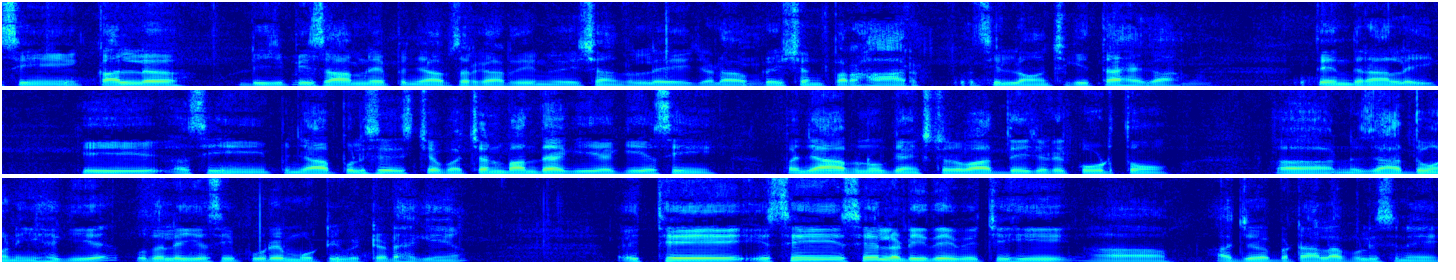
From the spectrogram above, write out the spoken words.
ਅਸੀਂ ਕੱਲ ਡੀਜੀਪੀ ਸਾਹਿਬ ਨੇ ਪੰਜਾਬ ਸਰਕਾਰ ਦੇ ਨਿਰਦੇਸ਼ਾਂ ਥੱਲੇ ਜਿਹੜਾ ਆਪਰੇਸ਼ਨ ਪ੍ਰਹਾਰ ਅਸੀਂ ਲਾਂਚ ਕੀਤਾ ਹੈਗਾ ਤਿੰਨ ਦਿਨਾਂ ਲਈ ਕਿ ਅਸੀਂ ਪੰਜਾਬ ਪੁਲਿਸ ਇਸ 'ਚ ਵਚਨਬੱਧ ਹੈਗੀ ਹੈ ਕਿ ਅਸੀਂ ਪੰਜਾਬ ਨੂੰ ਗੈਂਗਸਟਰਵਾਦ ਦੇ ਜਿਹੜੇ ਕੋੜ ਤੋਂ ਅ, ਨਿਜਾਤ ਦਿਵਾਉਣੀ ਹੈਗੀ ਹੈ ਉਹਦੇ ਲਈ ਅਸੀਂ ਪੂਰੇ ਮੋਟੀਵੇਟਡ ਹੈਗੇ ਹਾਂ। ਇੱਥੇ ਇਸੇ ਇਸੇ ਲੜੀ ਦੇ ਵਿੱਚ ਹੀ ਅੱਜ ਬਟਾਲਾ ਪੁਲਿਸ ਨੇ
